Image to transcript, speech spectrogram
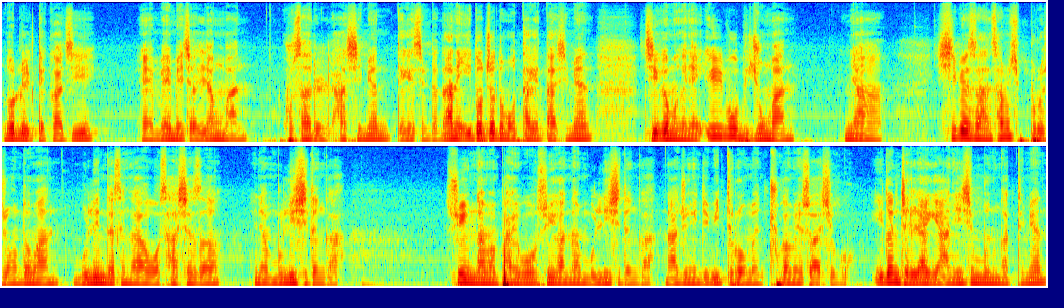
노릴 때까지 예, 매매 전략만 구사를 하시면 되겠습니다. 나는 이도저도 못하겠다 하시면 지금은 그냥 일부 비중만 그냥 10에서 한 30% 정도만 물린다 생각하고 사셔서 그냥 물리시든가. 수익 나면 팔고 수익 안 나면 물리시든가. 나중에 이제 밑으로 오면 추가 매수하시고. 이런 전략이 아니신 분 같으면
